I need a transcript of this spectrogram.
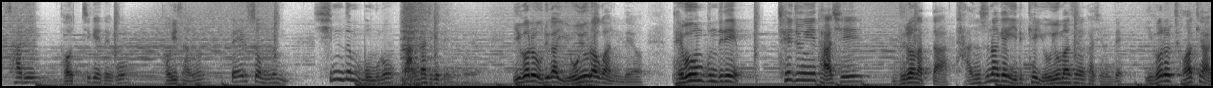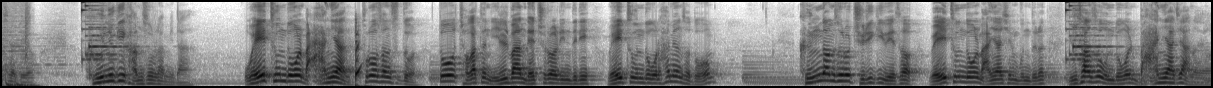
살이 더 찌게 되고 더 이상은 뺄 수 없는 힘든 몸으로 망가지게 되는 거예요. 이거를 우리가 요요라고 하는데요. 대부분 분들이 체중이 다시 늘어났다. 단순하게 이렇게 요요만 생각하시는데 이거를 정확히 아셔야 돼요. 근육이 감소를 합니다. 웨이트 운동을 많이 한 프로 선수들 또 저 같은 일반 내추럴인들이 웨이트 운동을 하면서도 근감소를 줄이기 위해서 웨이트 운동을 많이 하시는 분들은 유산소 운동을 많이 하지 않아요.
